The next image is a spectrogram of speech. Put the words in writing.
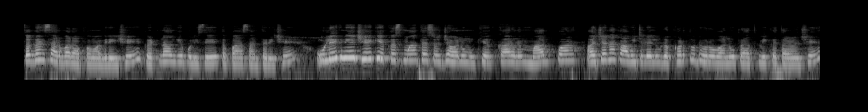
સઘન સારવાર આપવામાં આવી રહી છે. ઘટના અંગે પોલીસે તપાસ હાથ ધરી છે. ઉલ્લેખનીય છે કે અકસ્માત સર્જાવાનું મુખ્ય કારણ માર્ગ પર અચાનક આવી ચડેલું રખડતું ઢોર હોવાનું પ્રાથમિક કારણ છે.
